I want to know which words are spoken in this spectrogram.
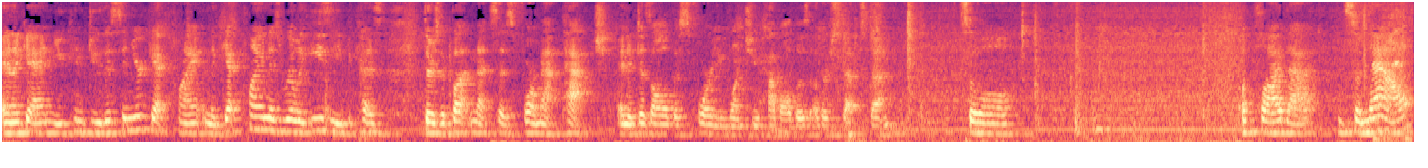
and again, you can do this in your git client, and the git client is really easy because there's a button that says format patch, and it does all this for you once you have all those other steps done. So we'll apply that, and so now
